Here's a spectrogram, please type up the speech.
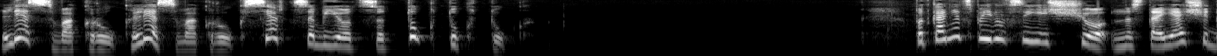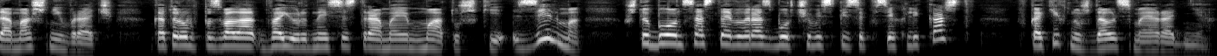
Лес вокруг, лес вокруг, сердце бьется, тук-тук-тук. Под конец появился еще настоящий домашний врач, которого позвала двоюродная сестра моей матушки Зельма, чтобы он составил разборчивый список всех лекарств, в каких нуждалась моя родня.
